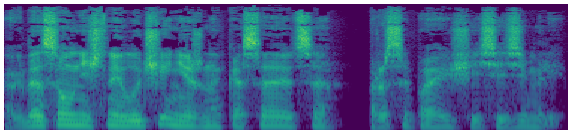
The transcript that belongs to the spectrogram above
когда солнечные лучи нежно касаются просыпающейся земли.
